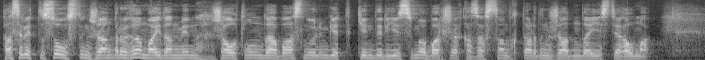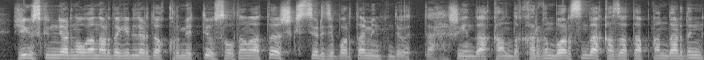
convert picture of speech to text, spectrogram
Қасіретті соғыстың жаңғырығы Майдан мен жаутылында басын өлімге тіккендер есімі барша қазақстандықтардың жадында есте қалмақ. Жеңіс күніне арналған ардагерлерді құрметтеу салтанаты ішкі істер департаментінде өтті. Жиында қанды қырғын барысында қаза тапқандардың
